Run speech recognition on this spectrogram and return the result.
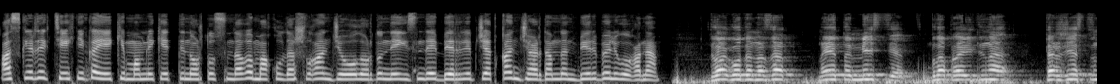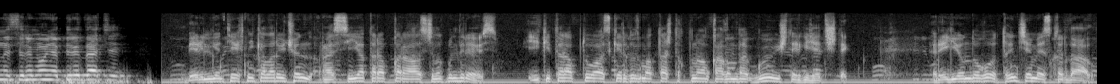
Аскердик техника эки мамлекеттин ортосундагы макулдашылган жоболордун негизинде берилип жаткан жардамдын бир бөлүгү гана. Два года назад на этом месте была проведена торжественная церемония передачи берилген техникалар үчүн россия тарапка ыраазычылык билдиребиз эки тараптуу аскер кызматташтыктын алкагында көп иштерге жетиштик. Региондогу тынч эмес кырдаал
